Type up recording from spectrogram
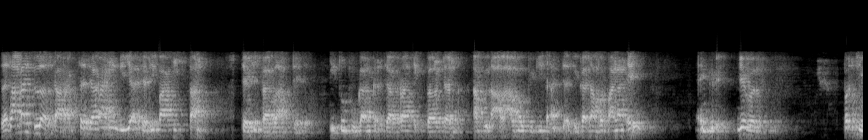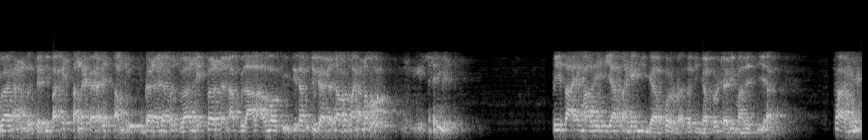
Dan sampai jelas sekarang. Sejarah India jadi Pakistan, jadi Bangladesh. Itu bukan kerja keras Iqbal dan Abdul Ala mau bikin saja. Juga campur tangan eh Inggris. Ya betul perjuangan untuk jadi Pakistan negara Islam itu bukan hanya perjuangan Iqbal dan Abdul Ala al Maududi tapi juga ada campur tangan apa? Inggris. Pisah Malaysia saking Singapura atau Singapura dari Malaysia. Paham ya?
